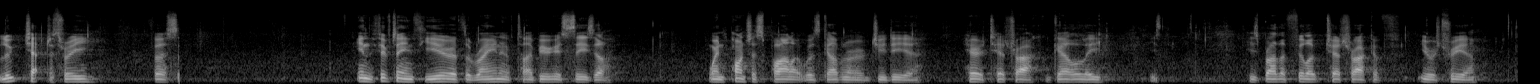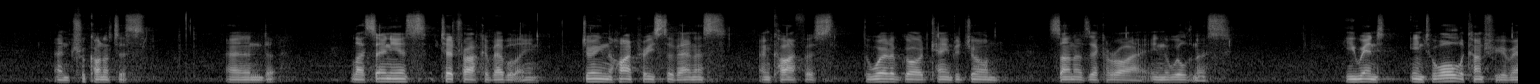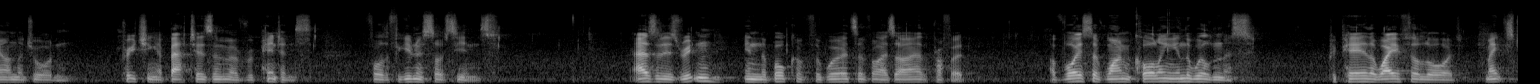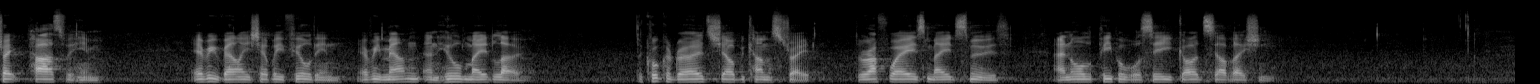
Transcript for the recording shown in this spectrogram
Luke chapter 3, verse. In the 15th year of the reign of Tiberius Caesar, when Pontius Pilate was governor of Judea, Herod Tetrarch of Galilee, his, his brother Philip Tetrarch of Iturea, and Trachonitis, and Lysanias Tetrarch of Abilene, during the high priests of Annas and Caiaphas, the word of God came to John, son of Zechariah, in the wilderness. He went into all the country around the Jordan, preaching a baptism of repentance for the forgiveness of sins. As it is written in the book of the words of Isaiah the prophet, a voice of one calling in the wilderness, Prepare the way for the Lord, make straight paths for him. Every valley shall be filled in, every mountain and hill made low. The crooked roads shall become straight, the rough ways made smooth, and all the people will see God's salvation.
